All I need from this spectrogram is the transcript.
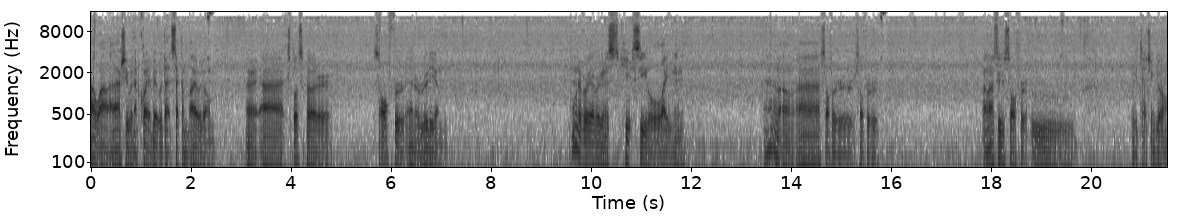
Oh wow, that actually went up quite a bit with that second biodome. Alright, uh, explosive powder, sulfur, and iridium. I wonder if we're ever going to see lightning. I don't know. Uh, sulfur, sulfur. My last two is sulfur. Ooh. Let me touch and go.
